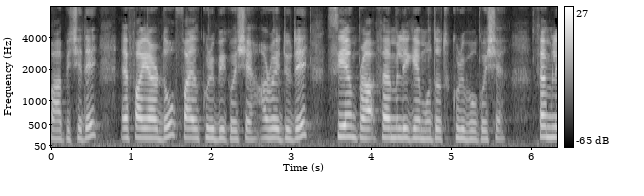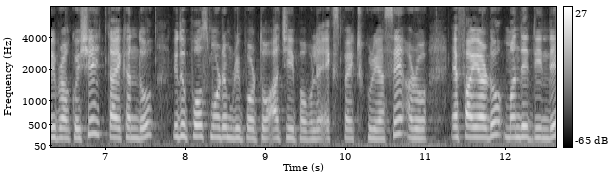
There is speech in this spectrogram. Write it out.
পা পিছতে এফ আই আৰ দ ফাইল কৰিব গৈছে আৰু এইটোতে চি এম পৰা ফেমিলিকে মদত কৰিব গৈছে ফেমিলিৰ পৰা কৈছে তাইখান এইটো পষ্ট মৰ্টেম ৰিপৰ্টটো আজি পাবলৈ এক্সপেক্ট কৰি আছে আৰু এফ আই আৰ দ মানডে দিন দে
